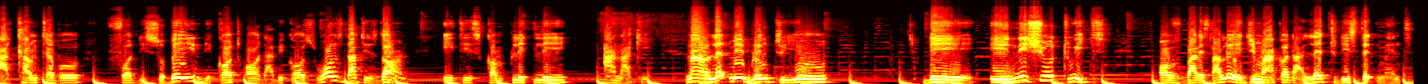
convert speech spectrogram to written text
accountable for disobeying the court order because once that is done, it is completely anarchy. Now, let me bring to you the initial tweet of Barrister Aloy Ejimakor that led to this statement,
